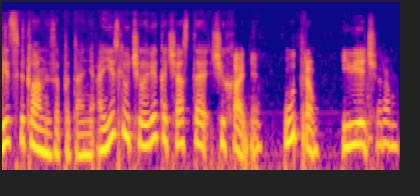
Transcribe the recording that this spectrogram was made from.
Від Світлани запитання: а якщо у чоловіка часто чихання утром і вечором?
